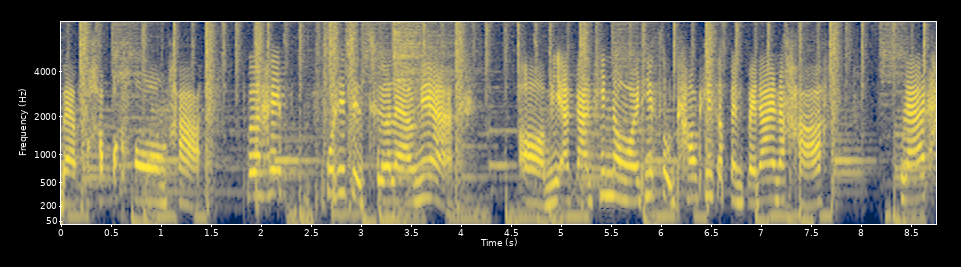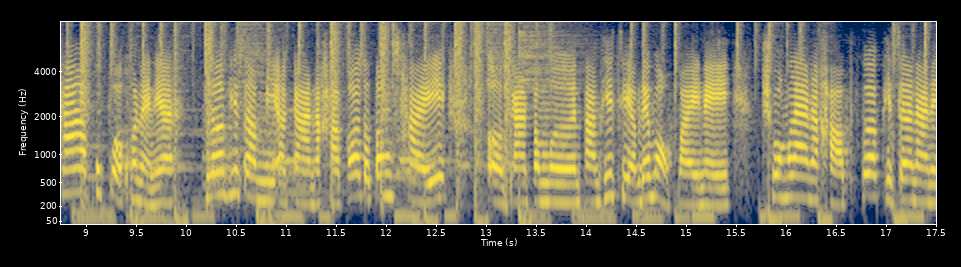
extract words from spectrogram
แบบประคับประคองค่ะ พื่อให้ผู้ที่ติดเชื้อแล้วเนี่ยออมีอาการที่น้อยที่สุดเท่าที่จะเป็นไปได้นะคะ และถ้าผู้ป่วยคนไหนเนี่ยเริ่มที่จะมีอาการนะคะ ก็จะต้องใช้การประเมินตามที่เจี๊ยบได้บอกไปในช่วงแรกนะคะ เพื่อพิจารณาใน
